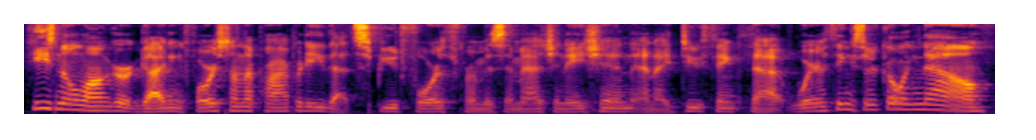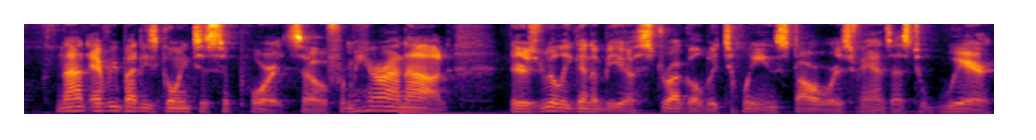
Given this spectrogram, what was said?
He's no longer a guiding force on the property that spewed forth from his imagination, and I do think that where things are going now, not everybody's going to support. So from here on out, there's really going to be a struggle between Star Wars fans as to where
